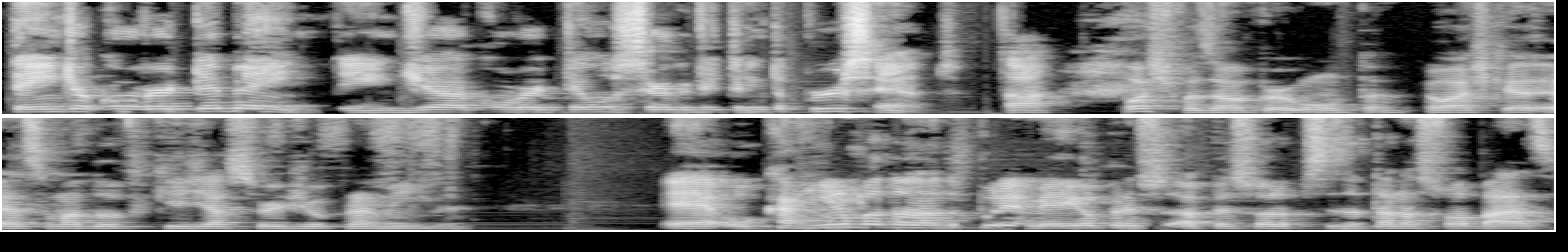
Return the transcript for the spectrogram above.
Tende a converter bem, tende a converter um cerca de 30%, tá? Posso te fazer uma pergunta? Eu acho que essa é uma dúvida que já surgiu para mim, né? É, o carrinho abandonado por e-mail, a pessoa precisa estar na sua base.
